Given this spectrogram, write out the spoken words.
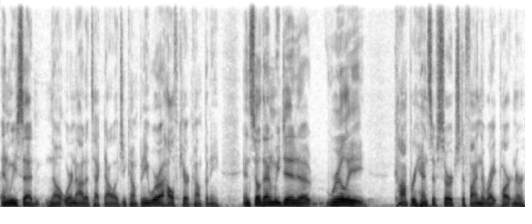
And we said, No, we're not a technology company, we're a healthcare company. And so then we did a really comprehensive search to find the right partner,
